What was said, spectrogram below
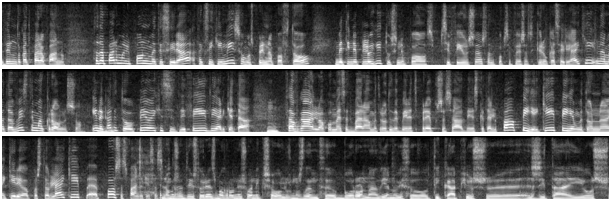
δίνουν το κάτι παραπάνω. Θα τα πάρουμε λοιπόν με τη σειρά. Θα ξεκινήσω όμως πριν από αυτό με την επιλογή του συνυποψηφίου σας, τον υποψηφίου σας, του κ. Κασελάκη, να μεταβεί στη Μακρόνισο. Είναι κάτι το οποίο έχει συζητηθεί ήδη αρκετά. Θα βγάλω από μέσα την παράμετρο ότι δεν πήρε τις πρέπουσες άδειες κτλ. Πήγε εκεί, πήγε με τον ε, κύριο Αποστολάκη. Ε, Πώς σας φάνηκε σας Νομίζω ότι η ιστορία της Μακρονήσου ανήκει σε όλους μας. Δεν μπορώ να διανοηθώ ότι κάποιος ε, ζητάει, ως,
